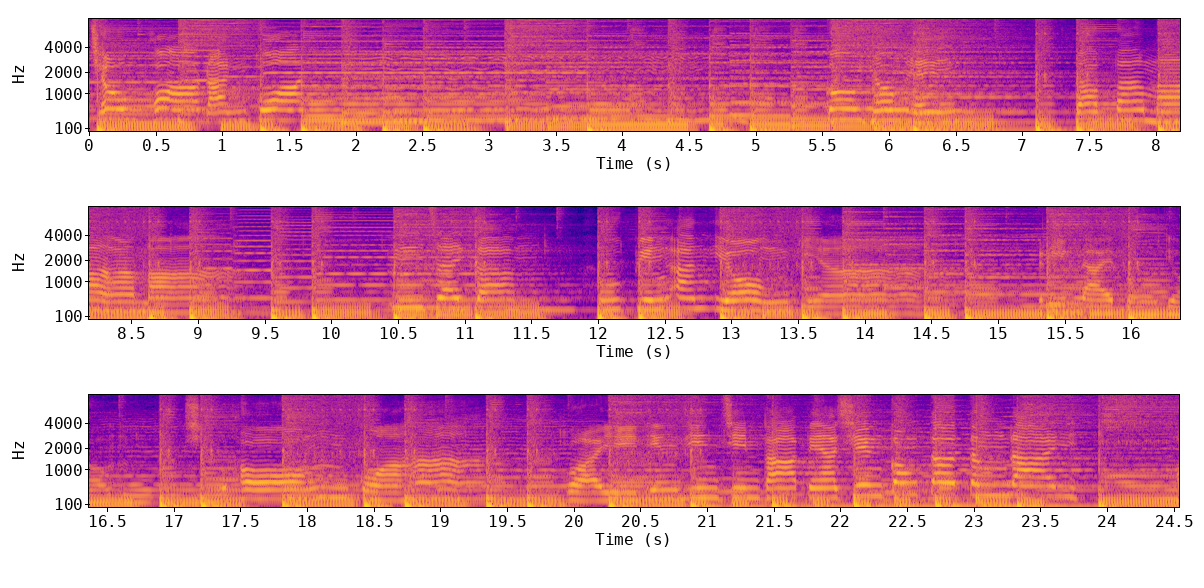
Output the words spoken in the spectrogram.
冲破难关。故乡的爸爸妈妈，不知敢有平安勇行，恁来保重。受风我一定认真打拼，成功倒转来，予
